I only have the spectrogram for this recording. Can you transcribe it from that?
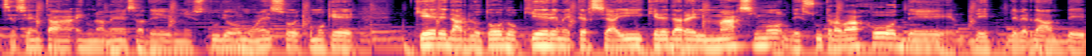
se sienta en una mesa de un estudio como eso, es como que quiere darlo todo, quiere meterse ahí, quiere dar el máximo de su trabajo, de, de, de verdad, de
